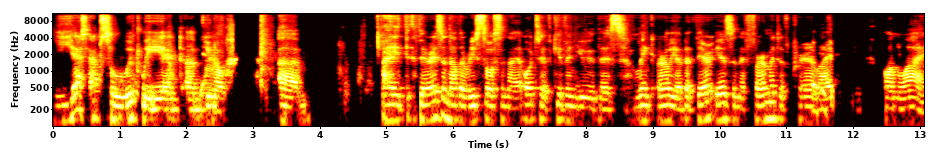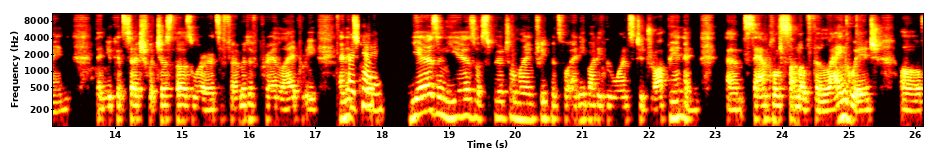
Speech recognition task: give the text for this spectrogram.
Yes, absolutely. And um, yeah. you know, um, I, there is another resource, and I ought to have given you this link earlier. But there is an affirmative prayer library online. Then you can search for just those words, affirmative prayer library, and it's okay years and years of spiritual mind treatments for anybody who wants to drop in and um, sample some of the language of,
